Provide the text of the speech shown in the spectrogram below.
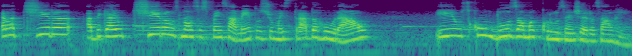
Ela tira, Abigail tira os nossos pensamentos de uma estrada rural e os conduz a uma cruz em Jerusalém.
